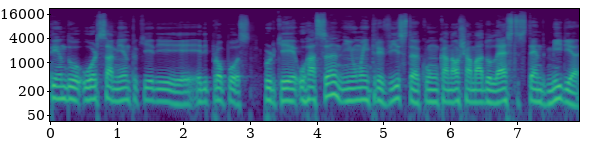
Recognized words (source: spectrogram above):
tendo o orçamento que ele, ele propôs. Porque o Hassan, em uma entrevista com um canal chamado Last Stand Media,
